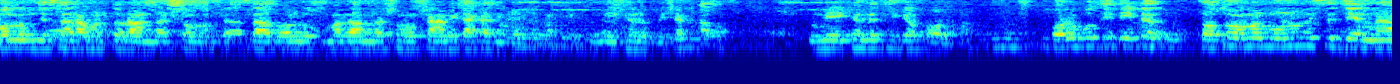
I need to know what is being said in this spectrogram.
বললাম যে স্যার আমার তো রান্নার সমস্যা, স্যার বলল তোমার রান্নার সমস্যা, আমি টাকা দিব তোমাকে, তুমি এখানে বসে খাও, তুমি এখানে থেকে পড়ো পরবর্তীতে এটা, প্রথম আমার মনে হয়েছে যে না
